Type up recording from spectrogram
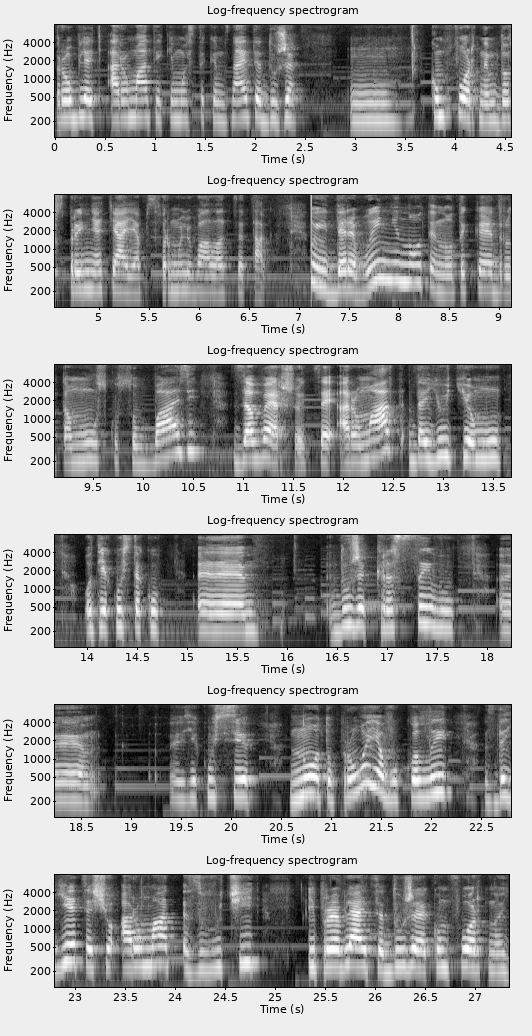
роблять аромат якимось таким, знаєте, дуже комфортним до сприйняття, я б сформулювала це так. Ну і деревинні ноти, ноти кедру та мускусу в базі завершують цей аромат, дають йому от якусь таку е, дуже красиву е, якусь ноту прояву, коли здається, що аромат звучить і проявляється дуже комфортно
